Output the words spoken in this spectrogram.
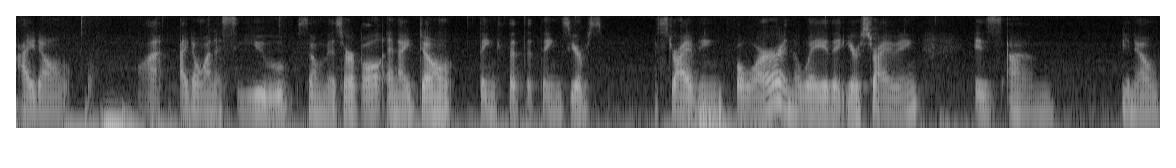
I don't want I don't want to see you so miserable and I don't think that the things you're striving for and the way that you're striving is um, you know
